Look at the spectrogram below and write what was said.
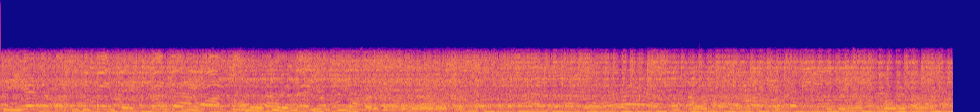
Siguiente participante, Carla Aguilar como Kurenai Parece que se muere de rojo. El de.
